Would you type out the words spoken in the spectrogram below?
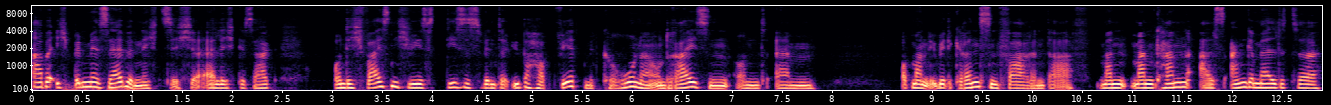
aber ich bin mir selber nicht sicher, ehrlich gesagt. Und ich weiß nicht, wie es dieses Winter überhaupt wird mit Corona und Reisen und ähm, ob man über die Grenzen fahren darf. Man, man kann als angemeldete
